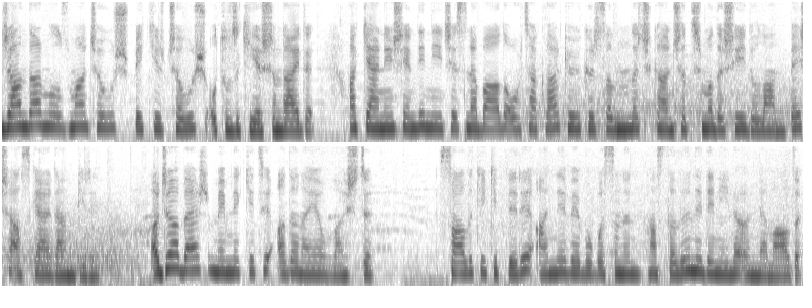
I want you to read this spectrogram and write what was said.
Jandarma uzman çavuş Bekir Çavuş 32 yaşındaydı. Hakkari'nin Şemdinli ilçesine bağlı Ortaklar Köyü kırsalında çıkan çatışmada şehit olan 5 askerden biri. Acı haber memleketi Adana'ya ulaştı. Sağlık ekipleri anne ve babasının hastalığı nedeniyle önlem aldı.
